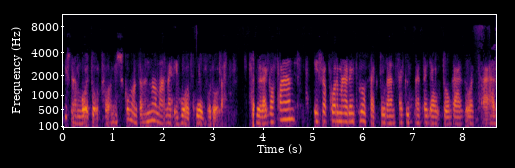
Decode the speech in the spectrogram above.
és nem volt otthon. És akkor mondtam, hogy na már megint hol kóborol az öregapám, és akkor már egy proszektúrán feküdt, mert egy autó gázolt el.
